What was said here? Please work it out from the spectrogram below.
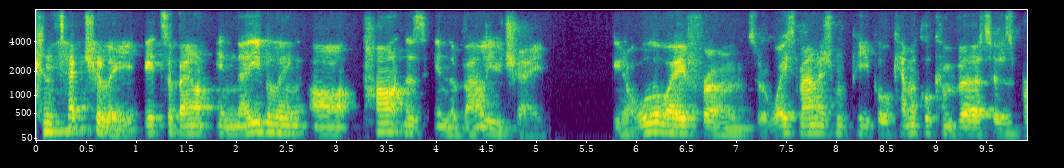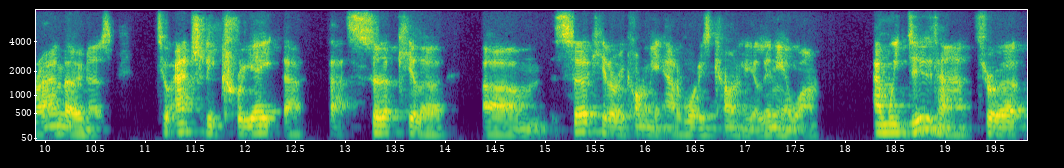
Conceptually, it's about enabling our partners in the value chain, you know, all the way from sort of waste management people, chemical converters, brand owners, to actually create that that circular um, circular economy out of what is currently a linear one. And we do that through a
